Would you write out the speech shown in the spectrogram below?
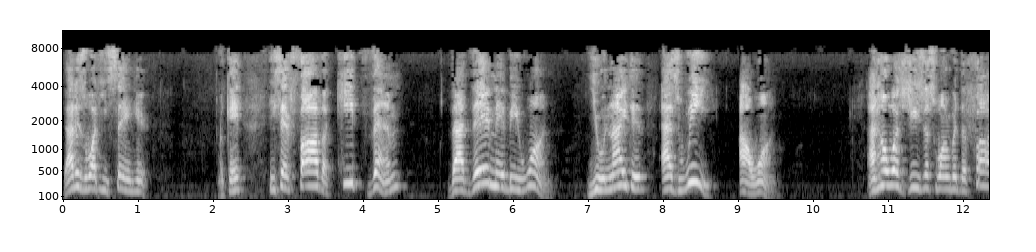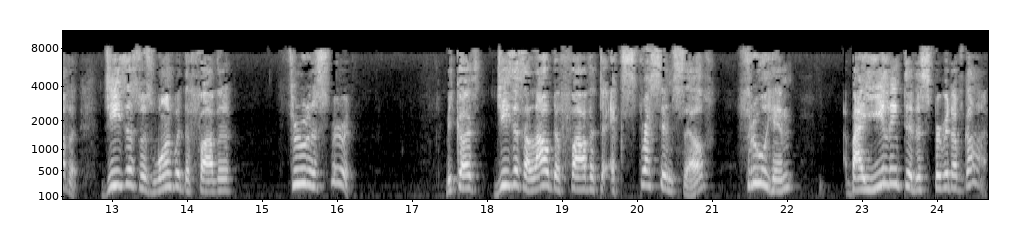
That is what he's saying here. Okay? He said, Father, keep them that they may be one, united as we are one. And how was Jesus one with the Father? Jesus was one with the Father through the Spirit. Because Jesus allowed the Father to express himself through him by yielding to the Spirit of God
